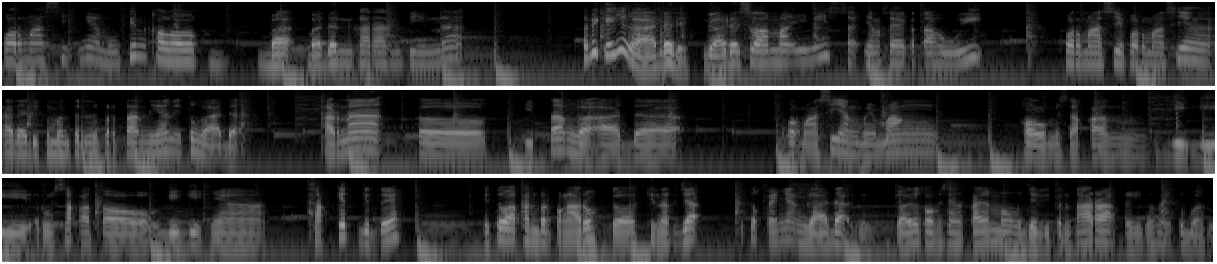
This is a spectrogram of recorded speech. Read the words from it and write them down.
formasinya. Mungkin kalau ba badan karantina tapi kayaknya nggak ada deh. Nggak ada selama ini yang saya ketahui formasi-formasi yang ada di Kementerian Pertanian itu nggak ada. Karena uh, kita nggak ada informasi yang memang kalau misalkan gigi rusak atau giginya sakit gitu ya itu akan berpengaruh ke kinerja itu kayaknya nggak ada gitu. Kecuali kalau misalnya kalian mau menjadi tentara kayak gitu nah itu baru.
